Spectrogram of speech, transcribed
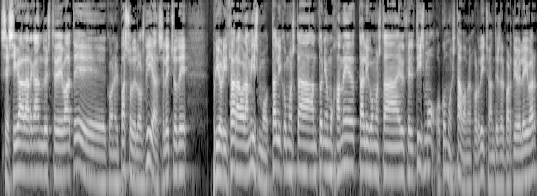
se siga alargando este debate eh, con el paso de los días. El hecho de priorizar ahora mismo, tal y como está Antonio Mohamed, tal y como está el celtismo, o como estaba, mejor dicho, antes del partido de Leibar,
